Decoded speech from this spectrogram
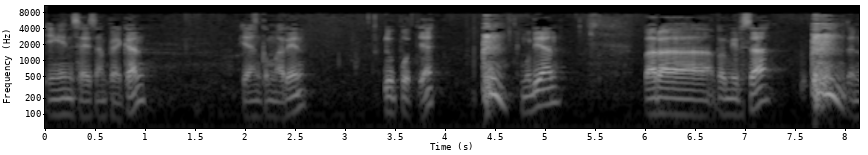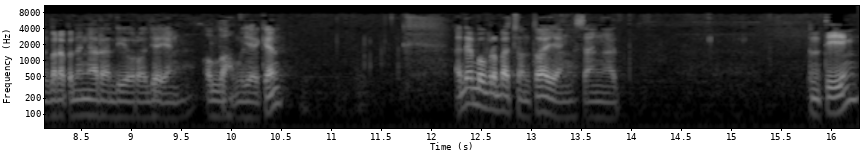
ingin saya sampaikan yang kemarin luput ya. Kemudian para pemirsa dan para pendengar radio Roja yang Allah muliakan. Ada beberapa contoh yang sangat penting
